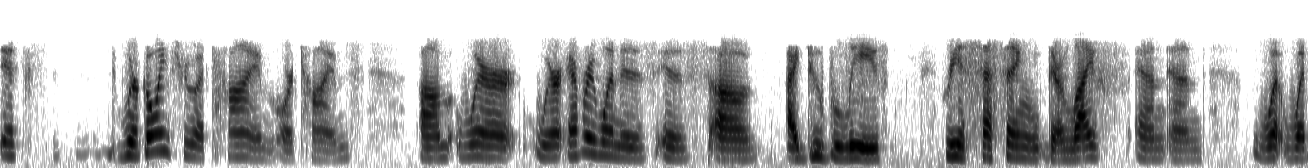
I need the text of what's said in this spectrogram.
it's we're going through a time or times um, where where everyone is is uh, I do believe reassessing their life and and what what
